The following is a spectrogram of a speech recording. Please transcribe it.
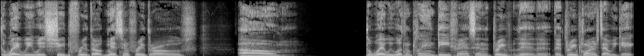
The way we was shooting free throws, missing free throws, um, the way we wasn't playing defense and the three the the, the three pointers that we gave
